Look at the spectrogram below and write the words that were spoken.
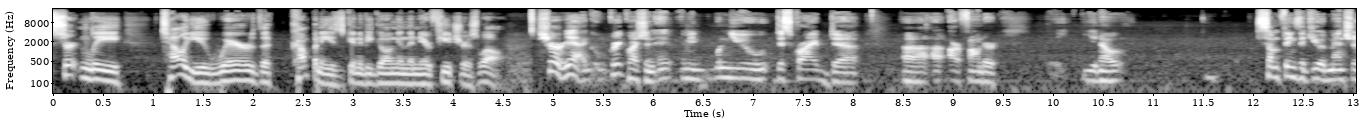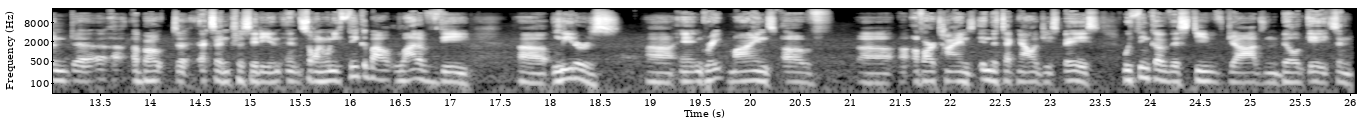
certainly tell you where the company is going to be going in the near future as well. Sure. Yeah. Great question. I mean, when you described uh, uh, our founder, you know, some things that you had mentioned uh, about uh, eccentricity and, and, so on. When you think about a lot of the uh, leaders uh, and great minds of uh, of our times in the technology space, we think of the Steve Jobs and Bill Gates, and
